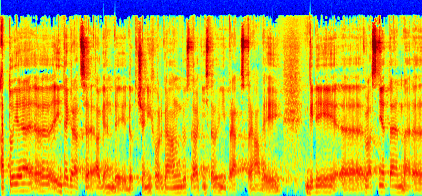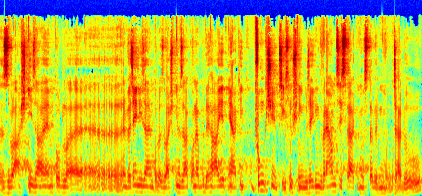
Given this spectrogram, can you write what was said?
A to je uh, integrace agendy dotčených orgánů do státní stavební zprávy, kdy uh, vlastně ten zvláštní zájem podle veřejný zájem podle zvláštního zákona bude hájit nějaký funkčně příslušný úředník v rámci státního stavebního úřadu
